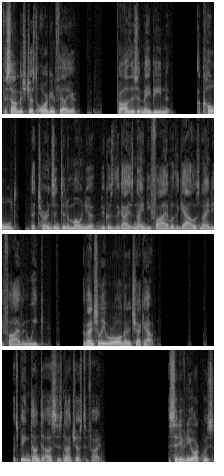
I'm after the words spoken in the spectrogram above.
For some, it's just organ failure. For others, it may be a cold that turns into pneumonia because the guy's 95 or the gal is 95 and weak. Eventually, we're all going to check out. What's being done to us is not justified. The city of New York was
